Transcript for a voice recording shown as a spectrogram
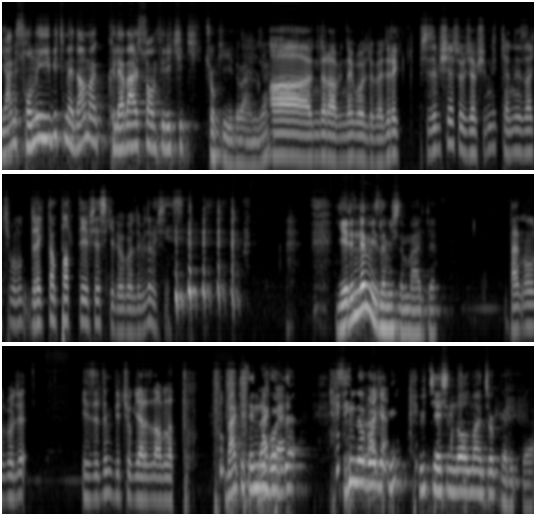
Yani sonu iyi bitmedi ama Kleberson free kick çok iyiydi bence. Aa Önder abi ne goldü be. Direkt size bir şey söyleyeceğim şimdi. Kendiniz hakim olun. Direkten pat diye bir ses geliyor golde bilir misiniz? Yerinde mi izlemiştin belki? Ben o golü izledim birçok yerde de anlattım. Belki senin o golde senin o golde 3 yaşında olman çok garip ya.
